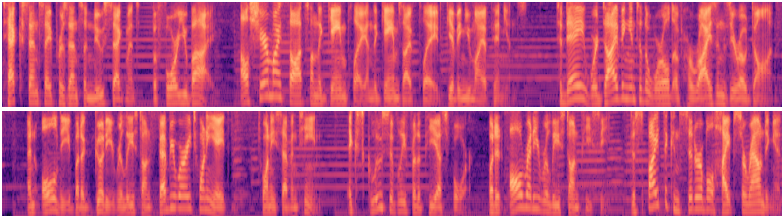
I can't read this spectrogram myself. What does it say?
Tech Sensei presents a new segment, Before You Buy. I'll share my thoughts on the gameplay and the games I've played, giving you my opinions. Today, we're diving into the world of Horizon Zero Dawn, an oldie but a goodie released on February 28, 2017, exclusively for the PS4, but it already released on PC. Despite the considerable hype surrounding it,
